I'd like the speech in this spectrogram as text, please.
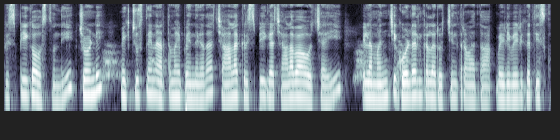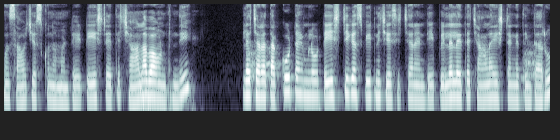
క్రిస్పీగా వస్తుంది. చూడండి మీకు చూస్తేనే అర్థమైపోయింది కదా చాలా క్రిస్పీగా చాలా బాగా వచ్చాయి. ఇలా మంచి గోల్డెన్ కలర్ వచ్చిన తర్వాత వేడివేడిగా తీసుకొని సర్వ్ చేసుకున్నామంటే టేస్ట్ అయితే చాలా బాగుంటుంది. ఇలా చాలా తక్కువ టైంలో టేస్టీగా స్వీట్ని చేసి ఇచ్చారంటే పిల్లలైతే చాలా ఇష్టంగా తింటారు.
